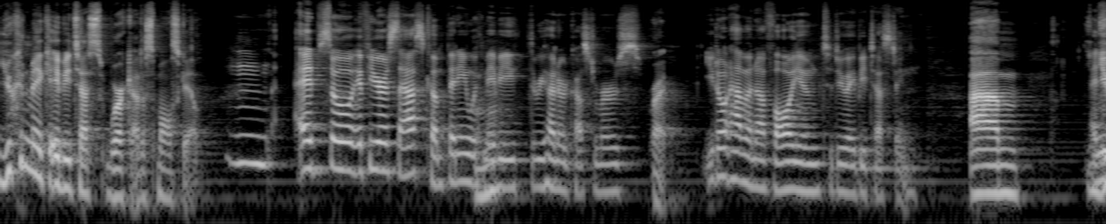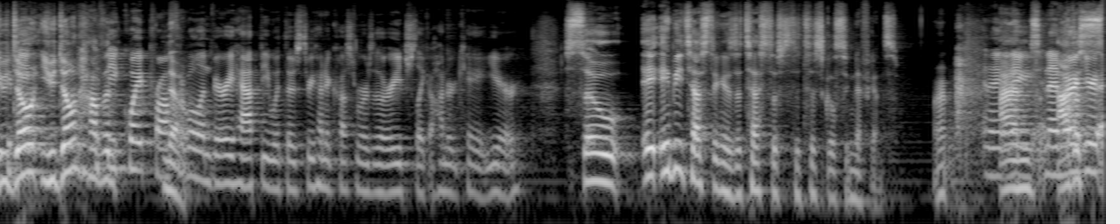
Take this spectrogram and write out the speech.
you can make A/B tests work at a small scale, And so if you're a SaaS company Mm-hmm. with maybe 300 customers, right? you don't have enough volume to do A/B testing. Um, And you, could don't. be- you don't you have a, be quite no. profitable and very happy with those 300 customers that are each like 100k a year. So A/B testing is a test of statistical significance, right? And I- and I- and I'm at a I-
